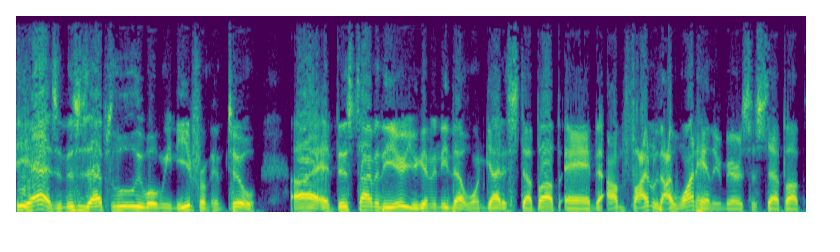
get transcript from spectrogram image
He has, and this is absolutely what we need from him too. Uh, at this time of the year, you're going to need that one guy to step up, and I'm fine with. It. I want Hanley Ramirez to step up.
